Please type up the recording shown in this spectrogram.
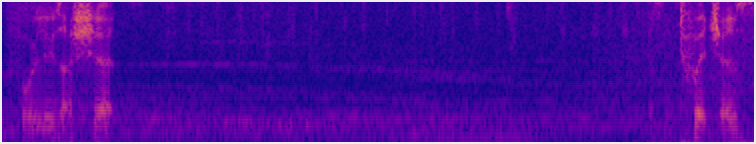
Before we lose our shit. There's some twitchers.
